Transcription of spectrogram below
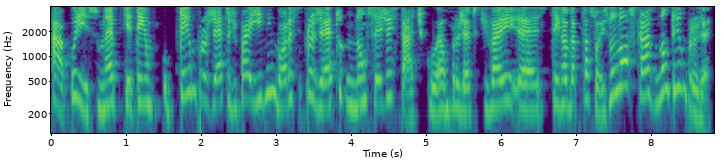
Ah, por isso, né? Porque tem um, tem um projeto de país, embora esse projeto não seja estático. É um projeto que vai é, tendo adaptações. No nosso caso, não tem um projeto.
